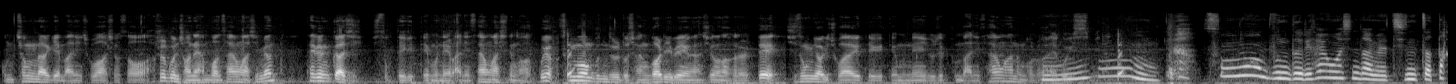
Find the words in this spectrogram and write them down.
엄청나게 많이 좋아하셔서 출근 전에 한번 사용하시면 퇴근까지 지속되기 때문에 많이 사용하시는 것 같고요. 승무원분들도 장거리 비행 하시거나 그럴 때 지속력이 좋아야 되기 때문에 이 제품 많이 사용하는 걸로 알고 있습니다. 음, 승무원분들이 사용하신다면 진짜 딱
